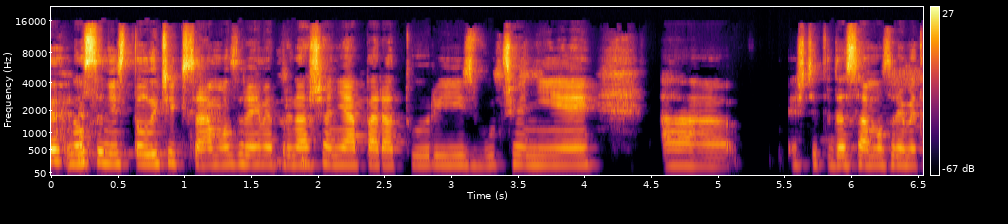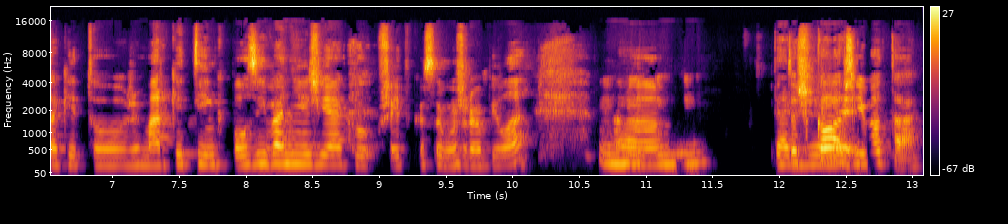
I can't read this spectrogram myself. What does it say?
Nosenie stoličiek, samozrejme, prenášanie aparatúry, zvučenie a ešte teda samozrejme takéto, že marketing, pozývanie žiakov, všetko som už robila. Mm-hmm. Uh, je to škola života.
